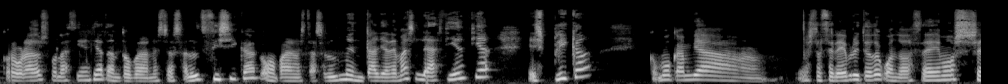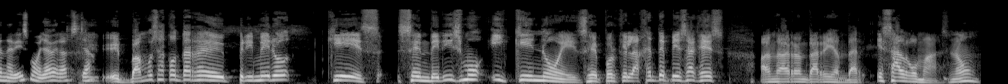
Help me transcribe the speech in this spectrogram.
corroborados por la ciencia, tanto para nuestra salud física como para nuestra salud mental. Y además la ciencia explica cómo cambia nuestro cerebro y todo cuando hacemos senderismo, ya verás, ya. Eh, vamos a contar primero qué es senderismo y qué no es, eh, porque la gente piensa que es andar, andar y andar. Es algo más, ¿no?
